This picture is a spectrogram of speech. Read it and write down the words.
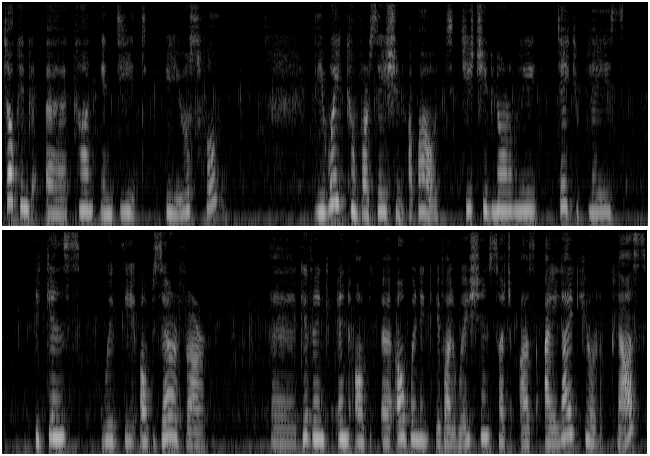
Talking uh, can indeed be useful. The way conversation about teaching normally take place begins with the observer uh, giving an ob uh, opening evaluation such as I like your class.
